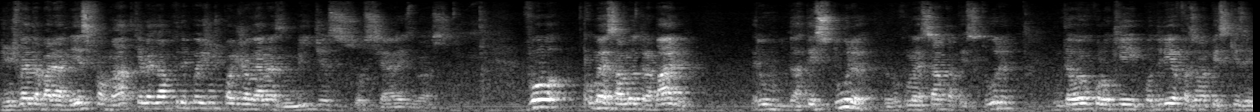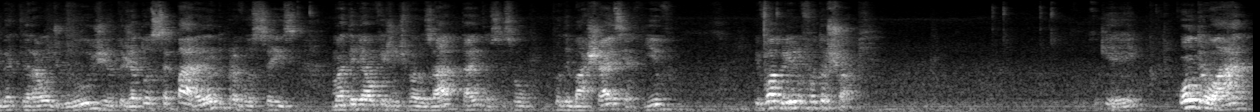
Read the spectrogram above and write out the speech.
A gente vai trabalhar nesse formato, que é legal porque depois a gente pode jogar nas mídias sociais nossas. Vou começar o meu trabalho eu, da textura, eu vou começar com a textura, então eu coloquei, poderia fazer uma pesquisa em background Groove, eu já estou separando para vocês o material que a gente vai usar, tá? então vocês vão poder baixar esse arquivo, e vou abrir no Photoshop. Ok, Ctrl A,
